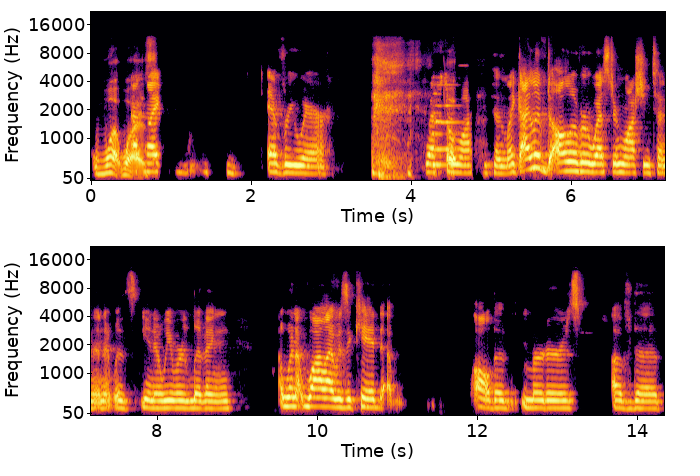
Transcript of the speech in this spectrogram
what was? Like everywhere. Western Washington. Like I lived all over Western Washington, and it was you know we were living when while I was a kid, all the murders of the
